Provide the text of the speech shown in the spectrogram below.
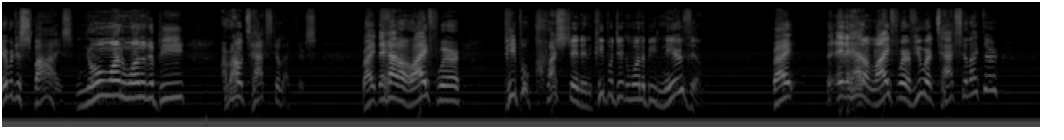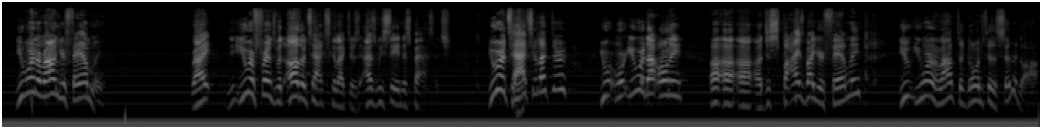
They were despised. No one wanted to be around tax collectors, right? They had a life where people questioned and people didn't want to be near them, right? They had a life where if you were a tax collector, you weren't around your family, right? You were friends with other tax collectors, as we see in this passage. You were a tax collector, you were, you were not only uh, uh, uh, despised by your family, you, you weren't allowed to go into the synagogue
